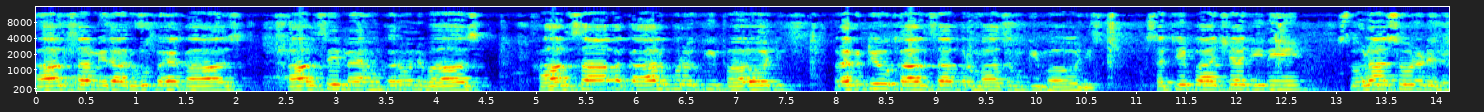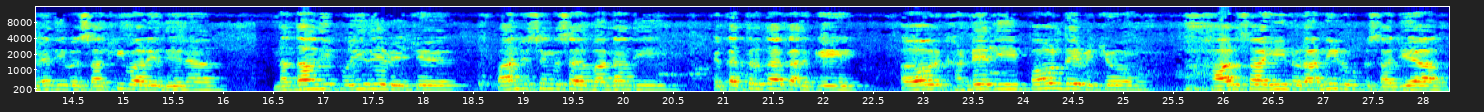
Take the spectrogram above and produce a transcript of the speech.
ਖਾਲਸਾ ਮੇਰਾ ਰੂਪ ਹੈ ਖਾਸ, ਖਾਲਸੇ ਮੈਂ ਹੂੰ ਕਰੋ ਨਿਵਾਸ। ਖਾਲਸਾ ਅਕਾਲ ਪੁਰਖ ਕੀ ਫੌਜ, ਪ੍ਰਗਟਿਓ ਖਾਲਸਾ ਪ੍ਰਮਾਤਮ ਕੀ ਮੌਜ। ਸੱਚੇ ਪਾਤਸ਼ਾਹ ਜੀ ਨੇ 1699 ਦੀ ਵਿਸਾਖੀ ਵਾਲੇ ਦਿਨ ਨੰਦਾਂ ਦੀ ਪੁਰੀ ਦੇ ਵਿੱਚ ਪੰਜ ਸਿੰਘ ਸਹਿਬਾਨਾਂ ਦੀ ਇਕੱਤਰਤਾ ਕਰਕੇ ਔਰ ਖੰਡੇ ਦੀ ਪੌਲ ਦੇ ਵਿੱਚੋਂ ਖਾਲਸਾ ਹੀ ਨੂਰਾਨੀ ਰੂਪ ਸਾਜਿਆ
